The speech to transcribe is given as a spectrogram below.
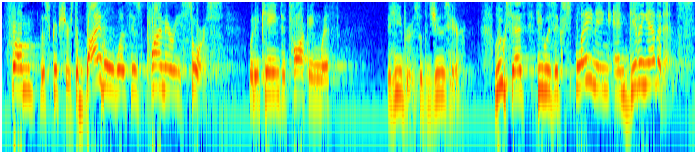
from the scriptures. The Bible was his primary source when he came to talking with the Hebrews, with the Jews here. Luke says he was explaining and giving evidence.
